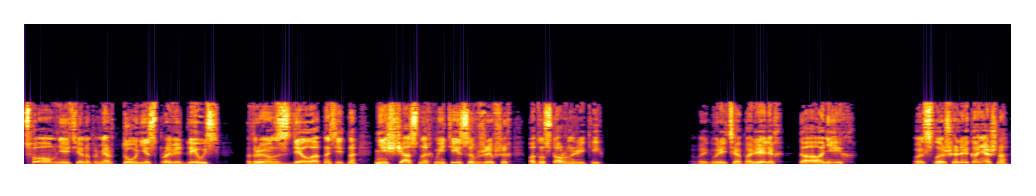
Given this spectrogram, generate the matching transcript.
Вспомните, например, ту несправедливость, которую он сделал относительно несчастных метисов, живших по ту сторону реки. Вы говорите о повелях? Да, о них. Вы слышали, конечно,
